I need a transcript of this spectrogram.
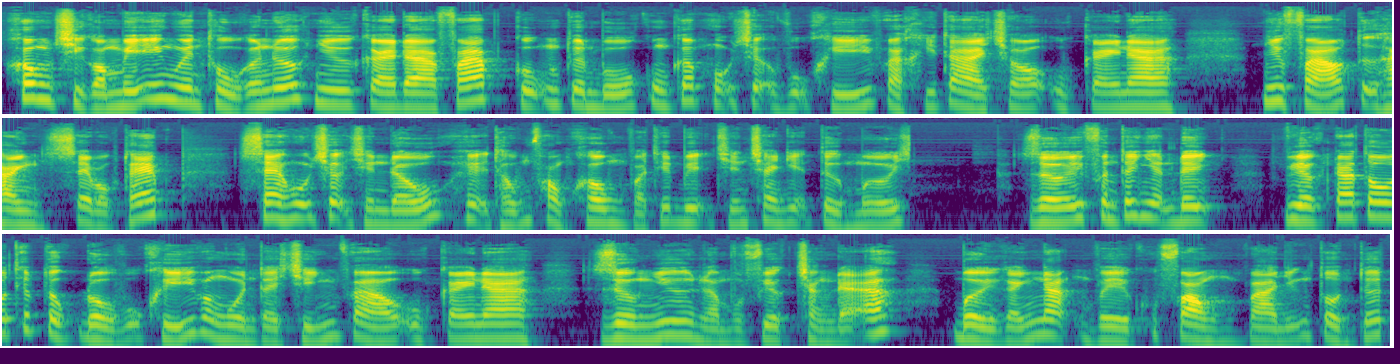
Không chỉ có Mỹ, nguyên thủ các nước như Canada, Pháp cũng tuyên bố cung cấp hỗ trợ vũ khí và khí tài cho Ukraine như pháo tự hành, xe bọc thép, xe hỗ trợ chiến đấu, hệ thống phòng không và thiết bị chiến tranh điện tử mới. Giới phân tích nhận định, việc NATO tiếp tục đổ vũ khí và nguồn tài chính vào Ukraine dường như là một việc chẳng đã bởi gánh nặng về quốc phòng và những tổn thất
